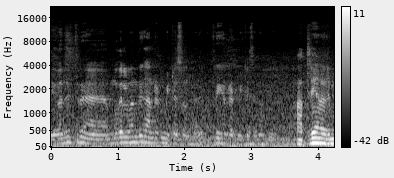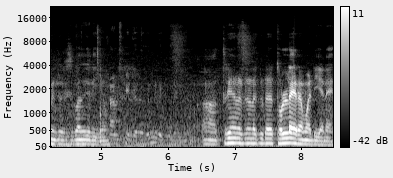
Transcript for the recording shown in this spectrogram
இது வந்து முதல் வந்து ஹண்ட்ரட் மீட்டர்ஸ் வந்தது. த்ரீ ஹண்ட்ரட் மீட்டர்ஸ் போகும் த்ரீ ஹண்ட்ரட் மீட்டர்ஸ் வந்து கிடைக்கும் இதுக்கு த்ரீ ஹண்ட்ரட் கிட்ட தொள்ளாயிரம் அடியானே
